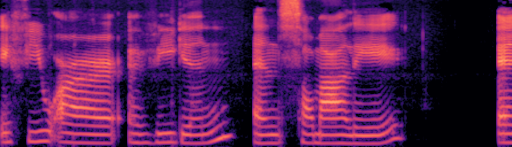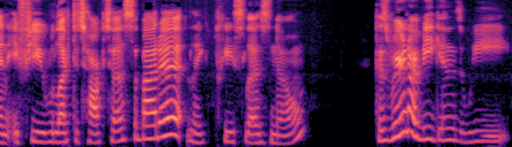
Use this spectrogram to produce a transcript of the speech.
if you are a vegan and Somali. And if you would like to talk to us about it, like please let us know. Because we're not vegans, we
